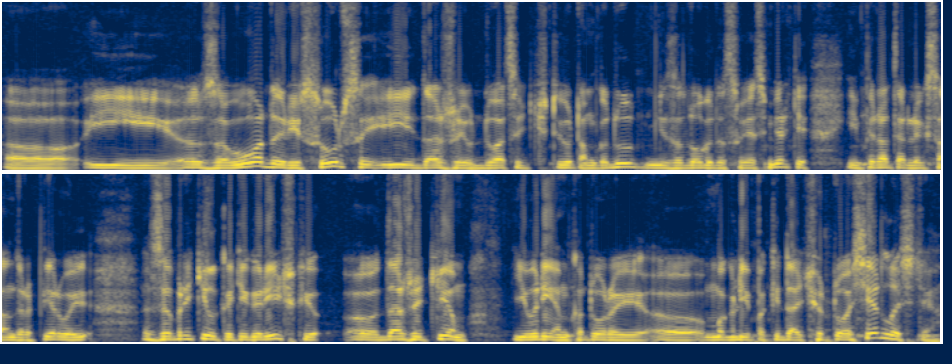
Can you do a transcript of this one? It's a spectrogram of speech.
Э, и заводы, ресурсы, и даже в 24 году, незадолго до своей смерти, император Александр I запретил категорически э, даже тем евреям, которые могли покидать черту оседлости,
